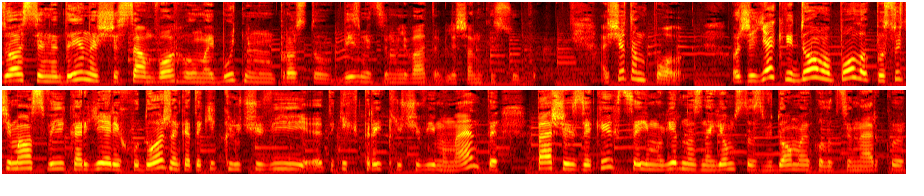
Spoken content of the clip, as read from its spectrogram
зовсім не дивно, що сам Воргол у майбутньому просто візьметься малювати бляшанки супу. А що там полок? Отже, як відомо, полок по суті мав в своїй кар'єрі художника такі ключові, е, таких три ключові моменти, перших з яких це ймовірно знайомство з відомою колекціонеркою,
